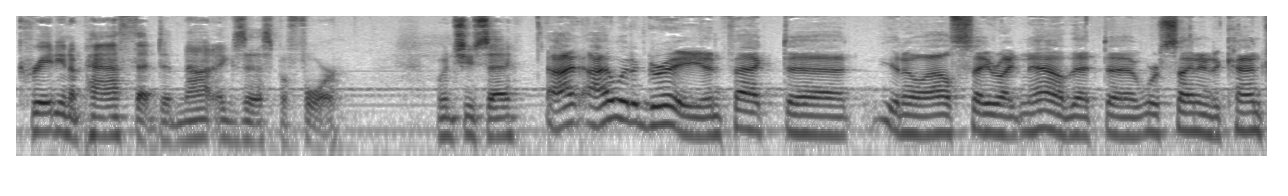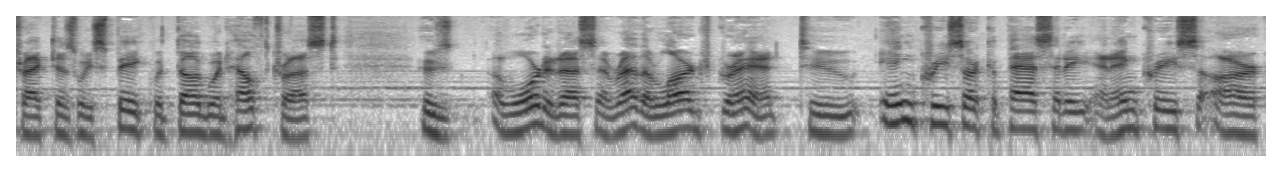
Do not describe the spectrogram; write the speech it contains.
creating a path that did not exist before wouldn't you say? I, I would agree. In fact, uh, you know, I'll say right now that uh, we're signing a contract as we speak with Dogwood Health Trust, who's awarded us a rather large grant to increase our capacity and increase our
